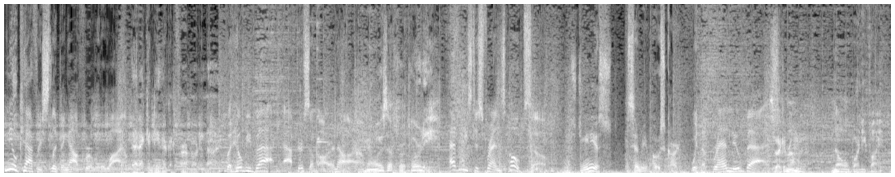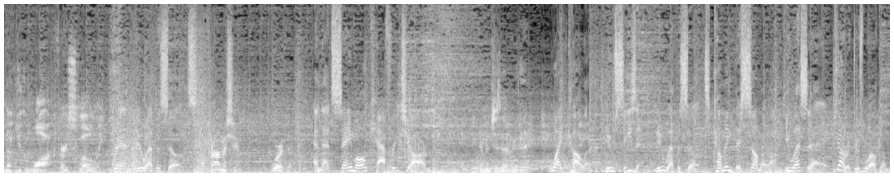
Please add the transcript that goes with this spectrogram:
Neal Caffrey slipping out for a little while, That I can neither confirm nor deny. but he'll be back after some R&R. I'm always up for a party. At least his friends hope so. It's genius. Send me a postcard. With a brand new badge, So I can run with it. No, Barney Fife. No, you can walk very slowly. brand new episodes, I Promise you, it's worth it. and that same old Caffrey charm. Image is everything. White Collar, new season, new episodes, coming this summer on USA. Characters welcome.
